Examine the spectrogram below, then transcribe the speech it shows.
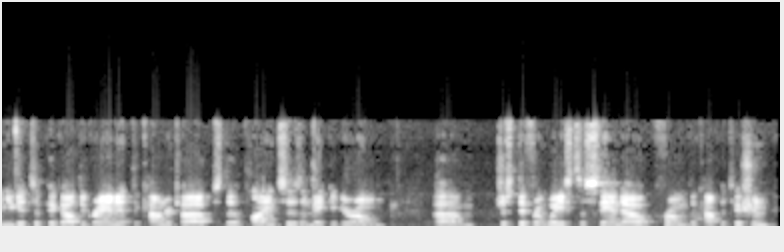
and you get to pick out the granite, the countertops, the appliances, and make it your own. Um, just different ways to stand out from the competition.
